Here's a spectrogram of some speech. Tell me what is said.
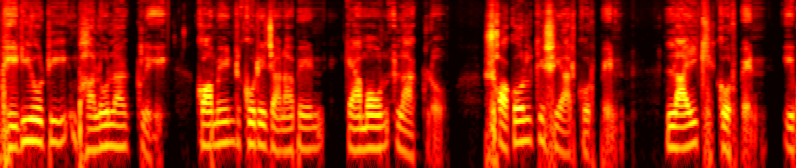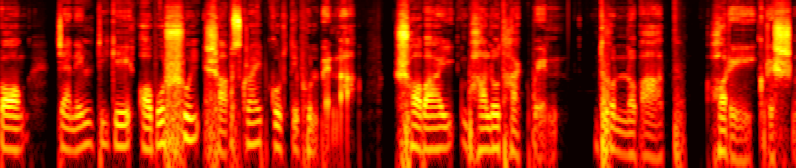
ভিডিওটি ভালো লাগলে কমেন্ট করে জানাবেন কেমন লাগল। সকলকে শেয়ার করবেন, লাইক করবেন এবং চ্যানেলটিকে অবশ্যই সাবস্ক্রাইব করতে ভুলবেন না। সবাই ভালো থাকবেন। ধন্যবাদ। হরে কৃষ্ণ।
